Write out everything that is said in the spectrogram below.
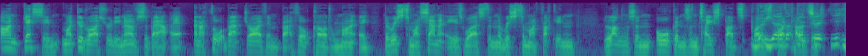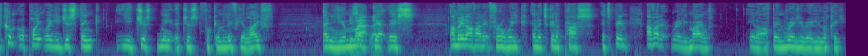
I'm guessing my good wife's really nervous about it, and I thought about driving, but I thought, God Almighty, the risk to my sanity is worse than the risk to my fucking lungs and organs and taste buds posed yeah, by that, COVID. that's it. You, you come to a point where you just think you just need to just fucking live your life, and you Exactly. might get this. I mean, I've had it for a week, and it's going to pass. It's been. I've had it really mild. You know, I've been really, really lucky.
